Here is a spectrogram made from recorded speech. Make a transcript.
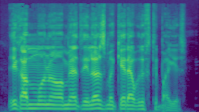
Είχα μόνο μια τηλεόραση με κεραία που τη χτυπάγες.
